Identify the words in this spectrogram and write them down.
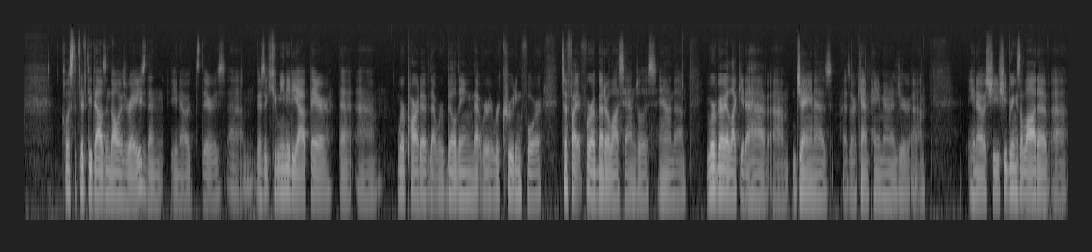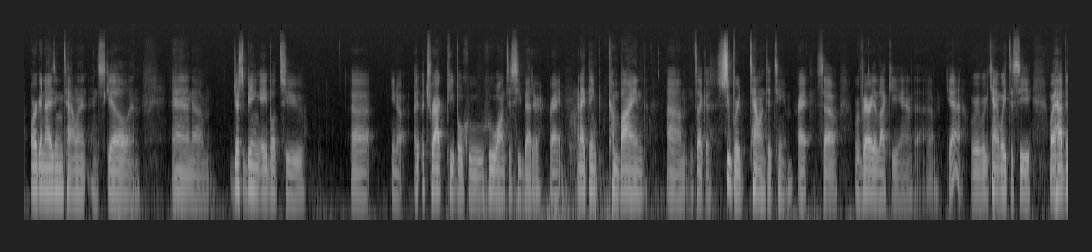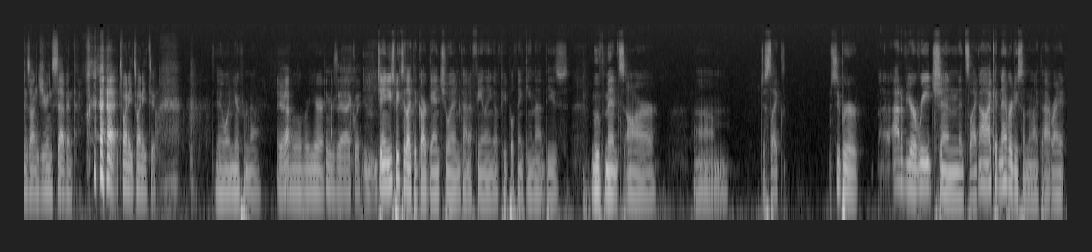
close to fifty thousand dollars raised. And you know, there's um, there's a community out there that um, we're part of, that we're building, that we're recruiting for, to fight for a better Los Angeles. And um, we're very lucky to have um, Jane as as our campaign manager. Um, you know she she brings a lot of uh, organizing talent and skill and and um, just being able to uh, you know a- attract people who who want to see better right? And i think combined um, it's like a super talented team right? So we're very lucky and um, yeah we we can't wait to see what happens on june 7th 2022 Yeah, one year from now. yeah. A little over a year. exactly. Jane, you speak to like the gargantuan kind of feeling of people thinking that these movements are um, just like super uh, out of your reach, and it's like, oh, I could never do something like that, right?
